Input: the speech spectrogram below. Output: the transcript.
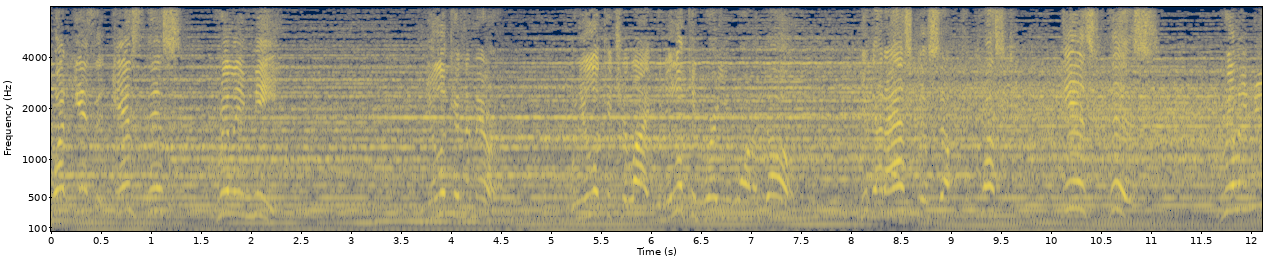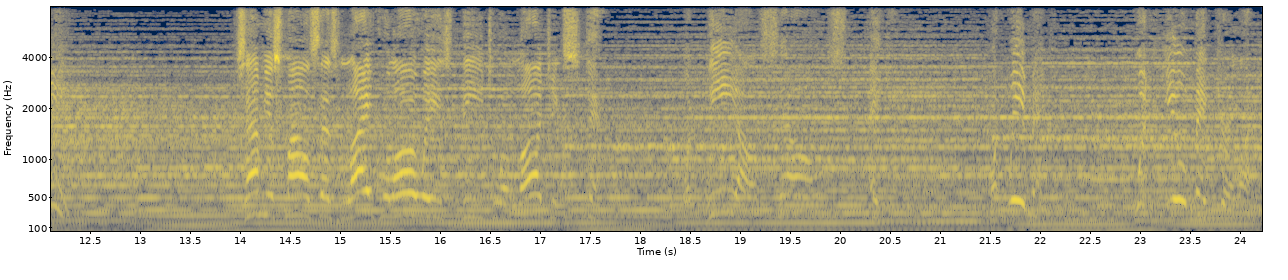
what is it? Is this really me? When you look in the mirror, when you look at your life, when you look at where you want to go, you've got to ask yourself the question, is this really me? Samuel Smiles says, life will always be to a large extent what we ourselves make it. What we make it. What you make your life.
